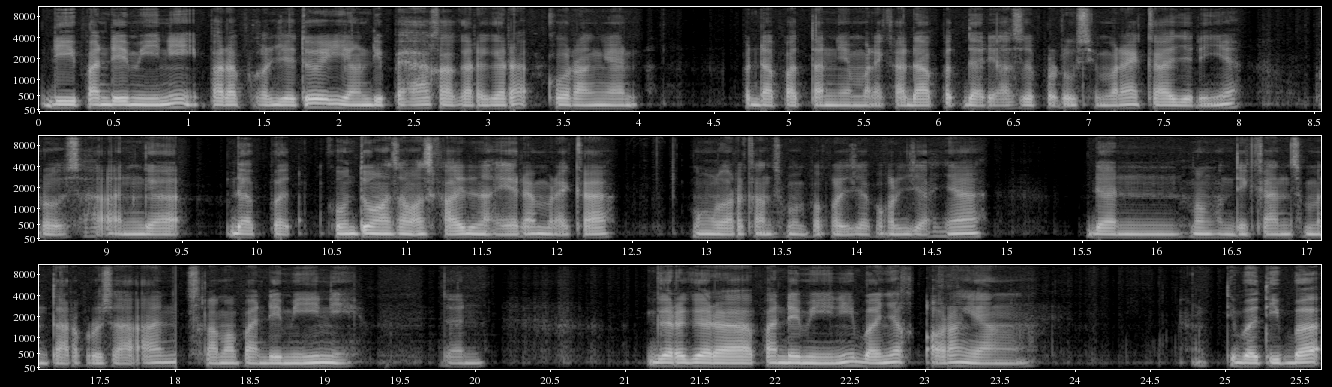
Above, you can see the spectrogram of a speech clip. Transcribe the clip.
di pandemi ini para pekerja itu yang di PHK gara-gara kurangnya pendapatan yang mereka dapat dari hasil produksi mereka jadinya perusahaan nggak dapat keuntungan sama sekali dan akhirnya mereka mengeluarkan semua pekerja-pekerjanya dan menghentikan sementara perusahaan selama pandemi ini. Dan gara-gara pandemi ini banyak orang yang tiba-tiba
